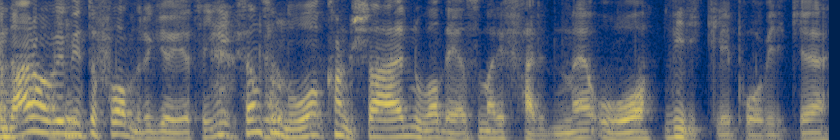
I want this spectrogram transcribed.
Men der har vi begynt å få andre gøye ting, ikke som nå kanskje er noe av det som er i ferd med å virkelig påvirke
